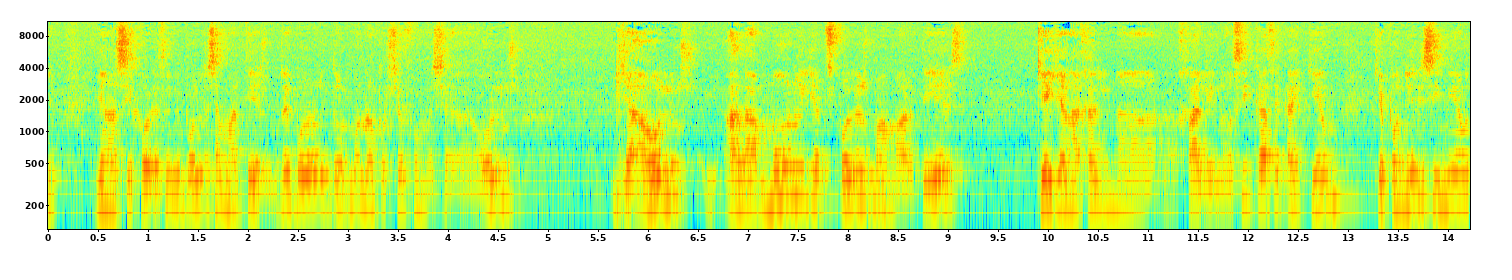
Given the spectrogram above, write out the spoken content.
12.9, για να συγχωρεθούν οι πολλές αμαρτίες μου. Δεν μπορώ τολμώ να προσέφομαι σε όλους, για όλους, αλλά μόνο για τις πολλές μου αμαρτίες και για να χαλινωθεί κάθε κακία μου και πονήρη σημεία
